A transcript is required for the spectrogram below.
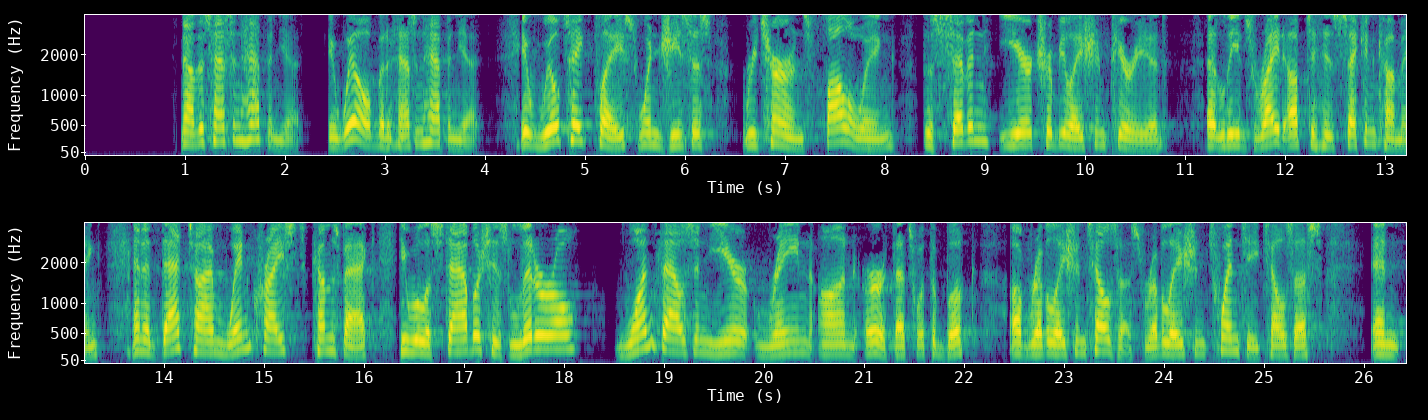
Now, this hasn't happened yet. It will, but it hasn't happened yet. It will take place when Jesus returns following the seven year tribulation period that leads right up to his second coming. And at that time, when Christ comes back, he will establish his literal 1,000 year reign on earth. That's what the book of Revelation tells us. Revelation 20 tells us, and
